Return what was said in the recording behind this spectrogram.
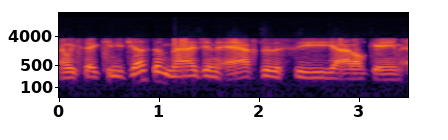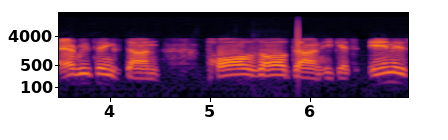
and we said, "Can you just imagine after the Seattle game, everything's done." Paul's all done. He gets in his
